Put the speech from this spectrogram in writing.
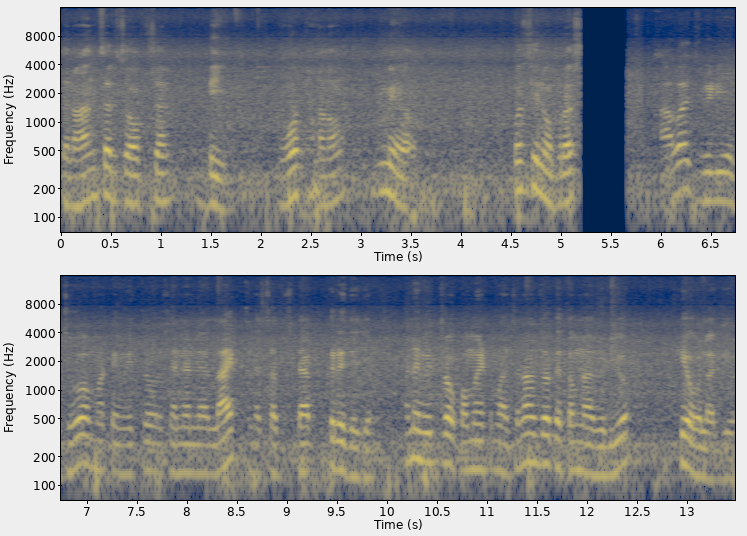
તેનો આન્સર છે ઓપ્શન ડી ગોઠાણો મેળો પછીનો પ્રશ્ન. આવા જ વીડિયો જોવા માટે મિત્રો ચેનલને લાઇક અને સબસ્ક્રાઈબ કરી દેજો. અને મિત્રો કોમેન્ટમાં જણાવજો કે તમને વીડિયો કેવો લાગ્યો.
